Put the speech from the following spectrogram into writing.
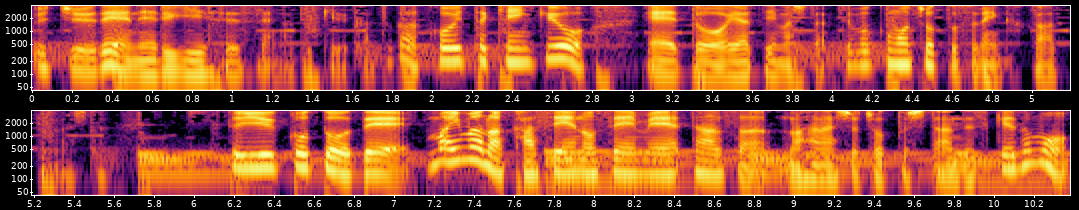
宇宙でエネルギー生産ができるかとか、こういった研究を、えっ、ー、と、やっていました。で、僕もちょっとそれに関わっていました。ということで、まあ、今のは火星の生命探査の話をちょっとしたんですけれども、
